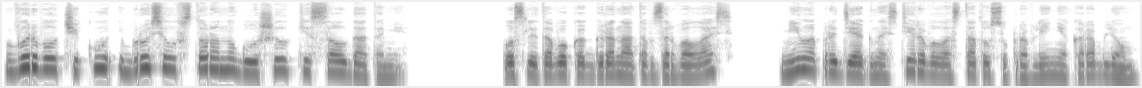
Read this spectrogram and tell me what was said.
вырвал чеку и бросил в сторону глушилки с солдатами. После того, как граната взорвалась, Мила продиагностировала статус управления кораблем.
